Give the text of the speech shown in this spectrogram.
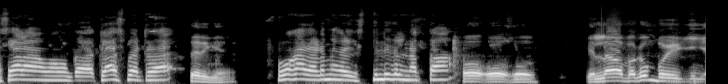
சேலம் கிளாஸ் பேட்டரை சரிங்க. போகாத இடமே கிடையாது. திண்டுக்கல் நத்தம். ஓ ஓ ஓ. எல்லா பக்கமும் போயிருக்கீங்க.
